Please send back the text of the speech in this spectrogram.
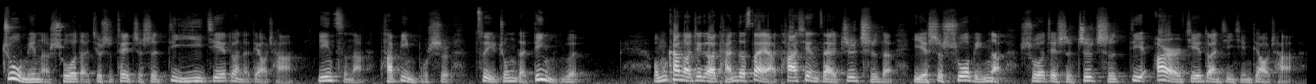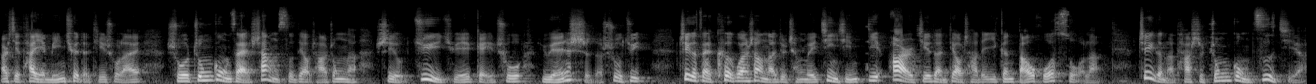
注明了说的，就是这只是第一阶段的调查，因此呢，它并不是最终的定论。我们看到这个谭德赛啊，他现在支持的也是说明了，说这是支持第二阶段进行调查，而且他也明确的提出来说，中共在上次调查中呢是有拒绝给出原始的数据，这个在客观上呢就成为进行第二阶段调查的一根导火索了。这个呢，它是中共自己啊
